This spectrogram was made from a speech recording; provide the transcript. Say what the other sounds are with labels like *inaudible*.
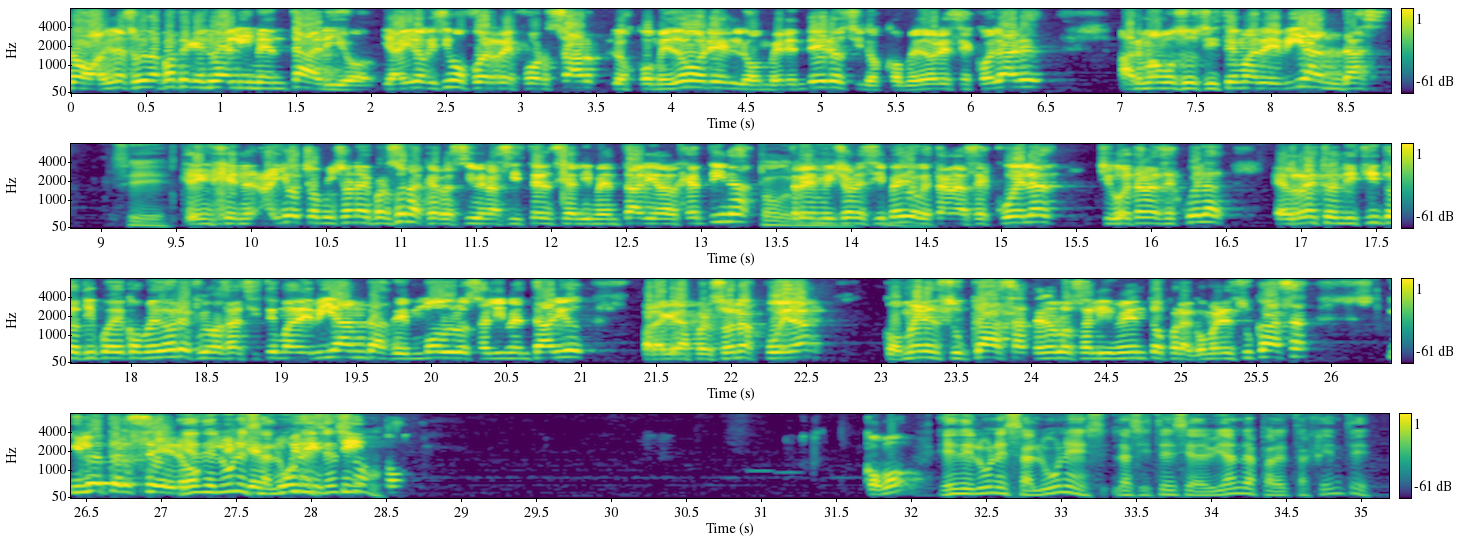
No, hay una segunda parte que es lo alimentario. Y ahí lo que hicimos fue reforzar los comedores, los merenderos y los comedores escolares. Armamos un sistema de viandas sí. que en hay 8 millones de personas que reciben asistencia alimentaria en Argentina, Todos 3 los días. millones y medio que están en las escuelas, chicos que están en las escuelas, el resto en distintos tipos de comedores, fuimos al sistema de viandas, de módulos alimentarios, para que las personas puedan comer en su casa, tener los alimentos para comer en su casa. Y lo tercero, ¿Y es de lunes que a muy lunes eso? ¿Cómo? ¿Es de lunes a lunes la asistencia de viandas para esta gente?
